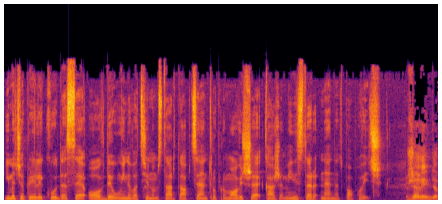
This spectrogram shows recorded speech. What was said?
imaće priliku da se ovde u inovacijonom start-up centru promoviše, kaže ministar Nenad Popović. Želim da,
